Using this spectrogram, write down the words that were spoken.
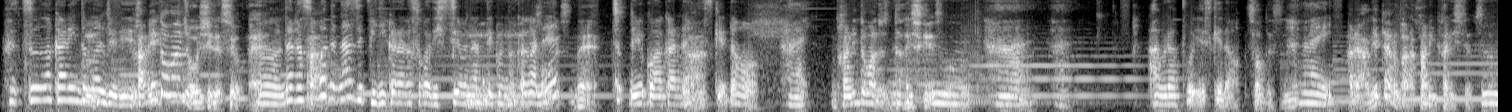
普通のかりんとうまんじゅうでいいですね。かりんとうまんじゅう美味しいですよね。うん、だからそこでなぜピリ辛がそこで必要になってくるのかがね。ちょっとよくわかんないんですけど、はい。かりんとうまんじゅう大好きですうん、よはい。。はい。油っぽいですけど。はそうですね。い。あれ揚げてあるからカリカリしてるんですよ。うん。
